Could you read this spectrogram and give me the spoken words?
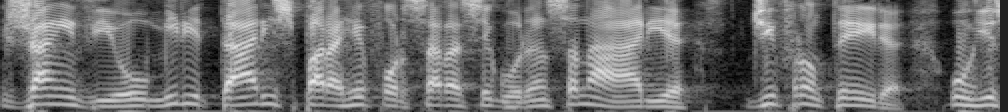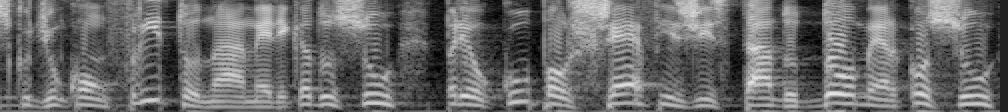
já enviou militares para reforçar a segurança na área de fronteira. O risco de um conflito na América do Sul preocupa os chefes de Estado do Mercosul,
